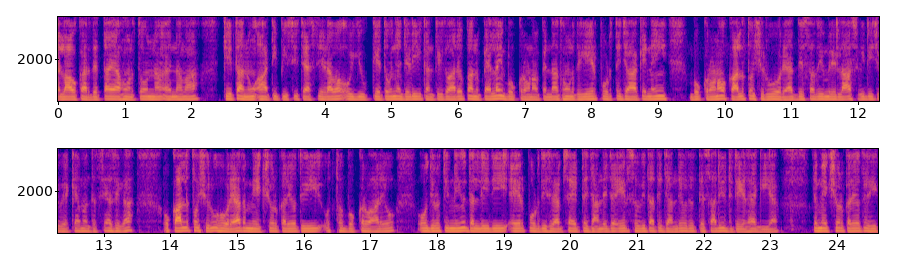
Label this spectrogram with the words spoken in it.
ਅਲਾਉ ਕਰ ਦਿੱਤਾ ਆ ਹੁਣ ਤੋਂ ਨ- ਨਵਾਂ ਕਿ ਤੁਹਾਨੂੰ ਆਰਟੀਪੀਸੀ ਟੈਸਟ ਜਿਹੜਾ ਵਾ ਉਹ ਯੂਕੇ ਤੋਂ ਜਾਂ ਜਿਹੜੀ ਵੀ ਕੰਟਰੀ ਤੋਂ ਆ ਰਹੇ ਹੋ, ਤੁਹਾਨੂੰ ਪਹਿਲਾਂ ਹੀ ਬੁੱਕ ਕਰਾਉਣਾ ਪੈਂਦਾ। ਤਾਂ ਹੁਣ ਤੁਸੀਂ 에어ਪੋਰਟ ਤੇ ਜਾ ਕੇ ਨਹੀਂ ਬੁੱਕ ਕਰਾਉਣਾ, ਉਹ ਕੱਲ ਤੋਂ ਸ਼ੁਰੂ ਹੋ ਰਿਹਾ। ਜਿਸ ਤਰ੍ਹਾਂ ਤੁਸੀਂ ਮੇਰੀ ਲਾਸਟ ਵੀਡੀਓ 'ਚ ਵੇਖਿਆ, ਮੈਂ ਦੱਸਿਆ ਸੀਗਾ, ਉਹ ਕੱਲ ਤੋਂ ਸ਼ੁਰੂ ਹੋ ਰਿਹਾ। ਤਾਂ ਮੇਕ ਸ਼ੋਰ ਕਰਿਓ ਤੁਸੀਂ ਉੱਥੋਂ ਬੁੱਕ ਕਰਵਾ ਲਿਓ। ਉਹ ਜਦੋਂ ਤੁਸੀਂ ਨਿਊ ਦਿੱਲੀ ਦੀ 에어ਪੋਰਟ ਦੀ ਵੈਬਸਾਈਟ ਤੇ ਜਾਂਦੇ ਜਾਂ 에ਅਰ ਸੁਵਿਧਾ ਤੇ ਜਾਂਦੇ ਉਹਦੇ ਉੱਤੇ ਸਾਰੀ ਡਿਟੇਲ ਹੈਗੀ ਆ। ਤੇ ਮੇਕ ਸ਼ੋਰ ਕਰਿਓ ਤੁਸੀਂ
